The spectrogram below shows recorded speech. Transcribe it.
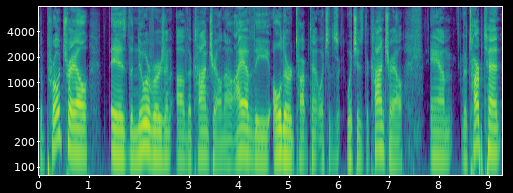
The Pro Trail is the newer version of the Contrail. Now I have the older tarp tent, which is which is the Contrail, and the tarp tent.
